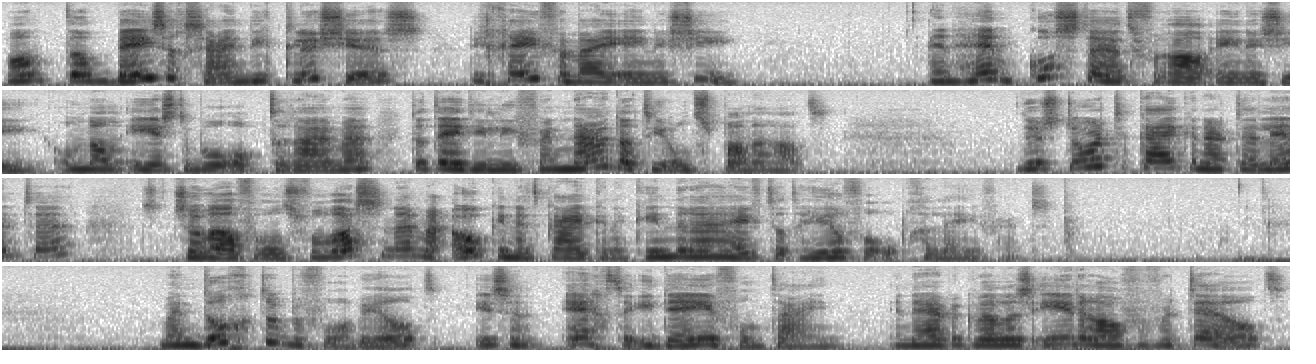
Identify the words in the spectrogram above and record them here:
Want dat bezig zijn, die klusjes, die geven mij energie. En hem kostte het vooral energie om dan eerst de boel op te ruimen. Dat deed hij liever nadat hij ontspannen had. Dus door te kijken naar talenten, zowel voor ons volwassenen, maar ook in het kijken naar kinderen, heeft dat heel veel opgeleverd. Mijn dochter bijvoorbeeld is een echte ideeënfontein. En daar heb ik wel eens eerder over verteld.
